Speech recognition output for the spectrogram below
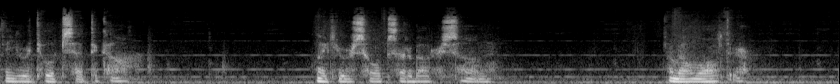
That you were too upset to come. Like you were so upset about her son. About Walter.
